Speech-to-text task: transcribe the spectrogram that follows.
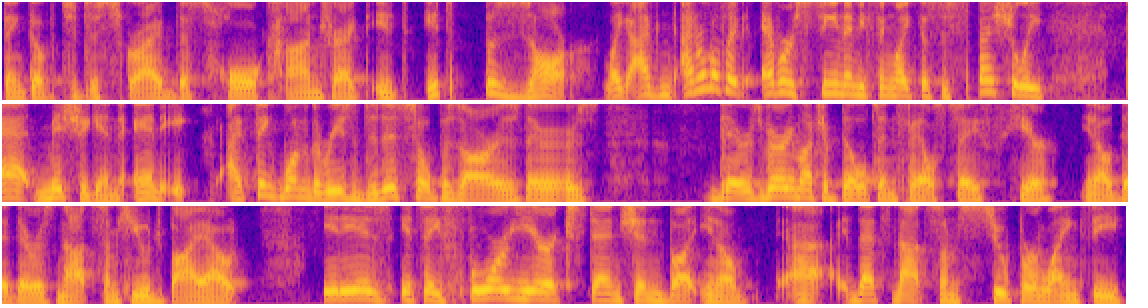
think of to describe this whole contract. It it's bizarre. Like I've I don't know if I've ever seen anything like this, especially at Michigan. And it, I think one of the reasons it is so bizarre is there's there's very much a built-in failsafe here. You know that there is not some huge buyout. It is it's a four-year extension, but you know uh, that's not some super lengthy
